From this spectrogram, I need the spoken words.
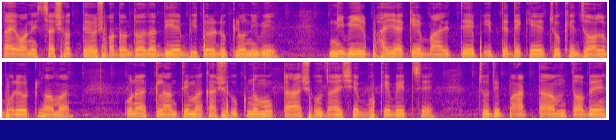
তাই অনিচ্ছা সত্ত্বেও সদর দরজা দিয়ে ভিতরে ঢুকলো নিবিড়। নিবিড় ভাইয়াকে বাড়িতে ফিরতে দেখে চোখে জল ভরে উঠল আমার। ওনার ক্লান্তিমাখা শুকনো মুখটা সোজা এসে বুকে বেঁধছে। যদি পারতাম, তবে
